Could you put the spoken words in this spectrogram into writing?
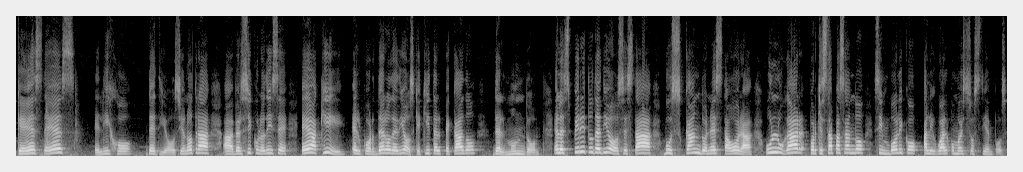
que este es el Hijo de Dios. Y en otro ah, versículo dice, He aquí el Cordero de Dios que quita el pecado del mundo. El Espíritu de Dios está buscando en esta hora un lugar porque está pasando simbólico al igual como estos tiempos.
